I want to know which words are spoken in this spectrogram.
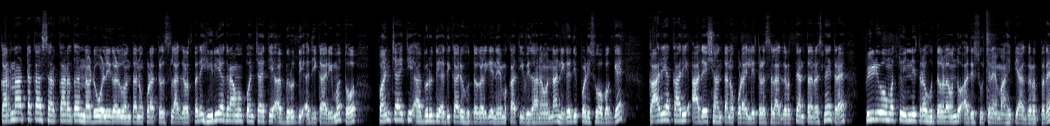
ಕರ್ನಾಟಕ ಸರ್ಕಾರದ ನಡುವಳಿಗಳು ಅಂತಾನೂ ಕೂಡ ತಿಳಿಸಲಾಗಿರುತ್ತದೆ. ಹಿರಿಯ ಗ್ರಾಮ ಪಂಚಾಯಿತಿ ಅಭಿವೃದ್ಧಿ ಅಧಿಕಾರಿ ಮತ್ತು ಪಂಚಾಯಿತಿ ಅಭಿವೃದ್ಧಿ ಅಧಿಕಾರಿ ಹುದ್ದೆಗಳಿಗೆ ನೇಮಕಾತಿ ವಿಧಾನವನ್ನು ನಿಗದಿಪಡಿಸುವ ಬಗ್ಗೆ ಕಾರ್ಯಕಾರಿ ಆದೇಶ ಅಂತಾನೂ ಕೂಡ ಇಲ್ಲಿ ತಿಳಿಸಲಾಗಿರುತ್ತೆ. ಅಂತಂದ್ರೆ ಸ್ನೇಹಿತರೆ, ಪಿ ಡಿ ಒ ಮತ್ತು ಇನ್ನಿತರ ಹುದ್ದೆಗಳ ಒಂದು ಅಧಿಸೂಚನೆ ಮಾಹಿತಿ ಆಗಿರುತ್ತದೆ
